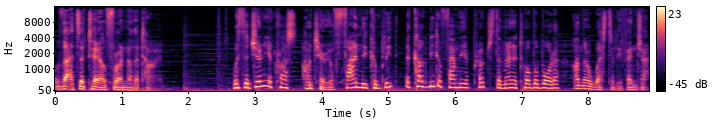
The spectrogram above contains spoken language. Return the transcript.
that's a tale for another time. With the journey across Ontario finally complete, the Cognito family approached the Manitoba border on their westerly venture.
